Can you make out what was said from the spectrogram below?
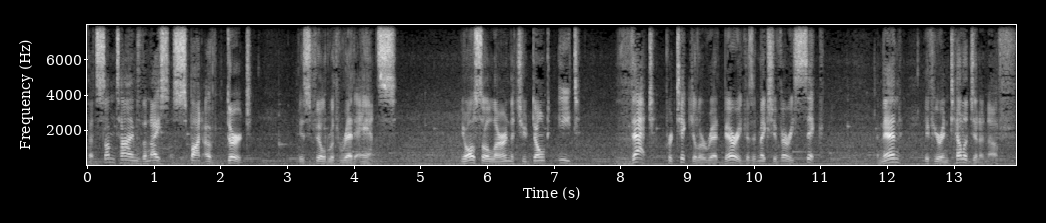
that sometimes the nice spot of dirt is filled with red ants. You also learn that you don't eat that particular red berry because it makes you very sick. And then, if you're intelligent enough,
